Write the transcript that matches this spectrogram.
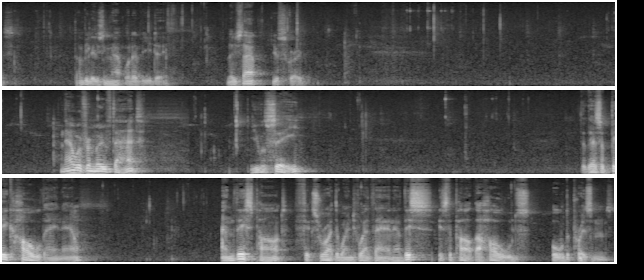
is. Don't be losing that whatever you do. Lose that, you're screwed. Now we've removed that, you will see that there's a big hole there now. And this part fits right the way into where there. Now this is the part that holds all the prisms.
